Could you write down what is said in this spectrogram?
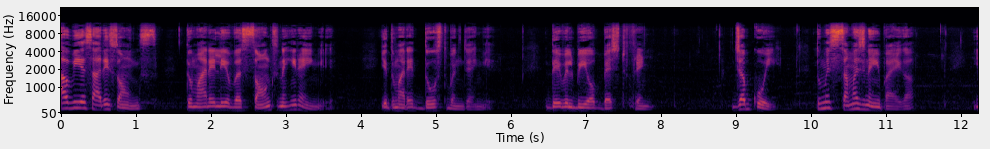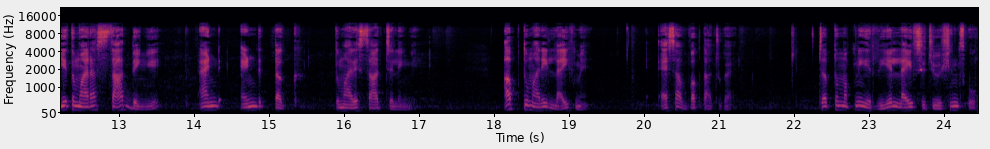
अब ये सारे सॉन्ग्स तुम्हारे लिए बस सॉन्ग्स नहीं रहेंगे। ये तुम्हारे दोस्त बन जाएँगे। They will be your best friend जब कोई तुम्हें समझ नहीं पाएगा, ये तुम्हारा साथ देंगे एंड एंड तक तुम्हारे साथ चलेंगे। अब तुम्हारी लाइफ में ऐसा वक्त आ चुका है, जब तुम अपनी रियल लाइफ सिचुएशंस को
